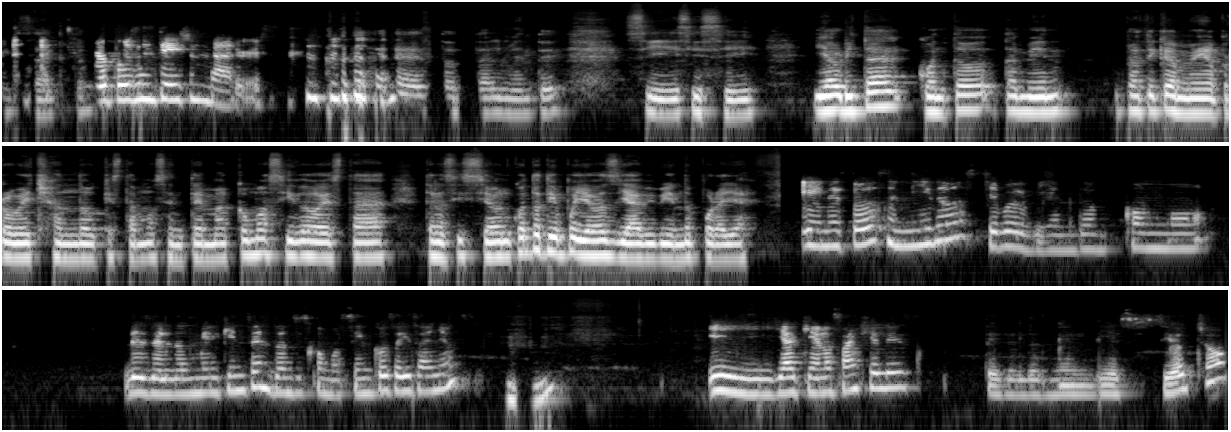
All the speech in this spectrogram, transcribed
Exacto. Representation matters. Totalmente. Sí, sí, sí. Y ahorita, ¿cuánto también Prácticamente aprovechando que estamos en tema, ¿cómo ha sido esta transición? ¿Cuánto tiempo llevas ya viviendo por allá? En Estados Unidos llevo viviendo como desde el 2015, entonces como 5 o 6 años. Y aquí en Los Ángeles desde el 2018,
